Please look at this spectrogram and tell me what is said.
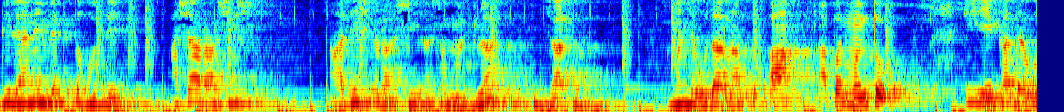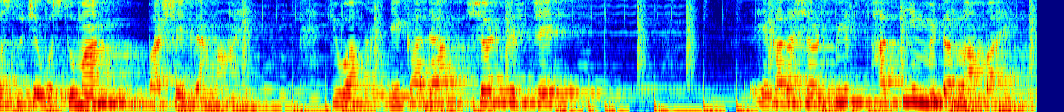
दिल्याने व्यक्त होते अशा राशीस आदिश राशी असं म्हटलं जातं. म्हणजे उदाहरणार्थ पहा आपण म्हणतो की एखाद्या वस्तूचे वस्तुमान पाचशे ग्रॅम आहे किंवा एखाद्या शर्ट पीसचे एखादा शर्ट पीस हा तीन मीटर लांब आहे.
